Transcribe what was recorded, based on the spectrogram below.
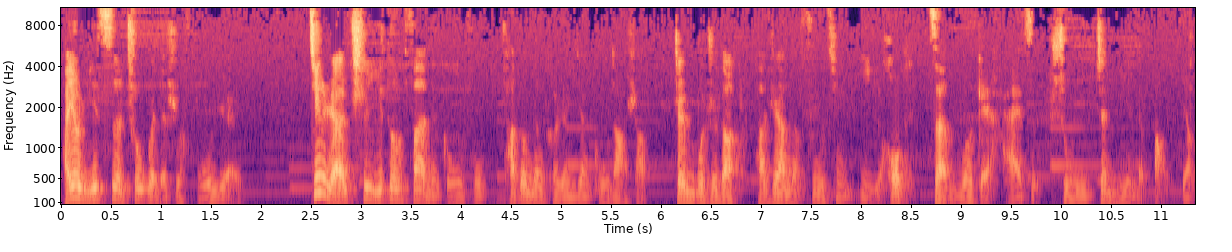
还有一次出轨的是服务员，竟然吃一顿饭的功夫，他都能和人家勾搭上，真不知道他这样的父亲以后怎么给孩子树立正面的榜样。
